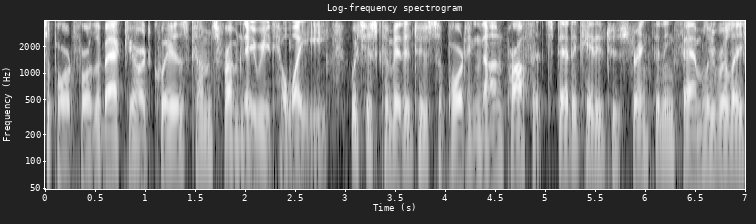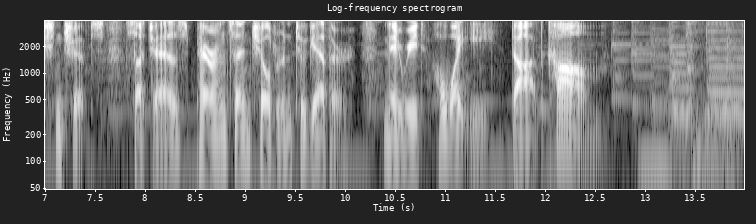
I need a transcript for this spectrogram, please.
Support for the Backyard Quiz comes from NAREIT Hawaii, which is committed to supporting nonprofits dedicated to strengthening family relationships, such as Parents and Children Together. NAREITHawaii.com.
